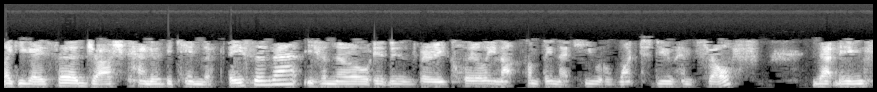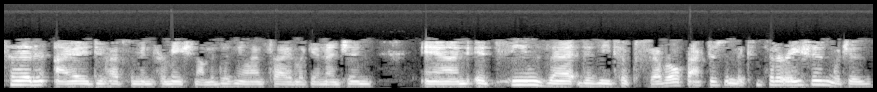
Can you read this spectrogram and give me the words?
like you guys said, Josh kind of became the face of that, even though it is very clearly not something that he would want to do himself. That being said, I do have some information on the Disneyland side, like I mentioned, and it seems that Disney took several factors into consideration, which is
